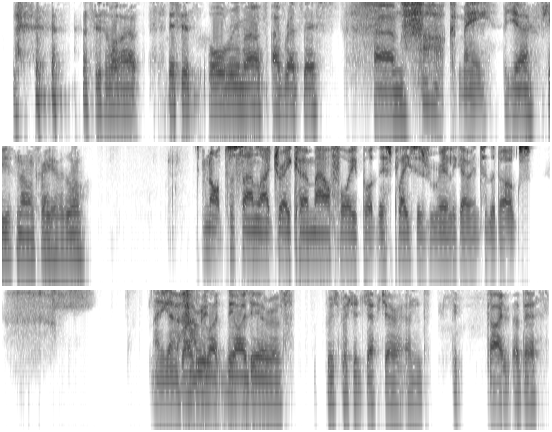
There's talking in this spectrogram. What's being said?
this is what I, this is all rumor. I've, I've read this. Um, Fuck me. But yeah, she's now on creative as well. Not to sound like Draco Malfoy, but this place is really going to the dogs. There you go. I do like the idea of Bruce Pritchard, Jeff Jarrett, and the guy Abyss.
